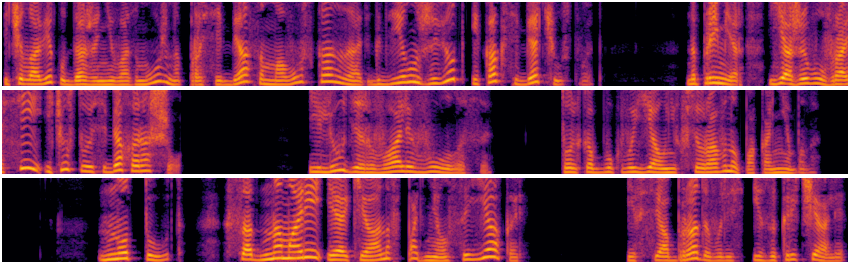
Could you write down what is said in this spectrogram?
и человеку даже невозможно про себя самого сказать, где он живет и как себя чувствует. Например, я живу в России и чувствую себя хорошо. И люди рвали волосы, только буквы «Я» у них все равно пока не было. Но тут со дна морей и океанов поднялся якорь. И все обрадовались и закричали.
